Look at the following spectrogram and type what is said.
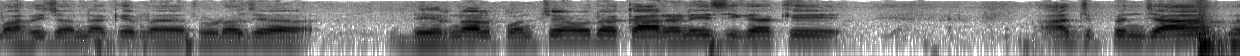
ਮਾਫੀ ਚਾਹੁੰਦਾ ਕਿ ਮੈਂ ਥੋੜਾ ਜਿਹਾ ਦੇਰ ਨਾਲ ਪਹੁੰਚਿਆ। ਉਹਦਾ ਕਾਰਨ ਇਹ ਸੀਗਾ ਕਿ ਅੱਜ ਪੰਜਾਬ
